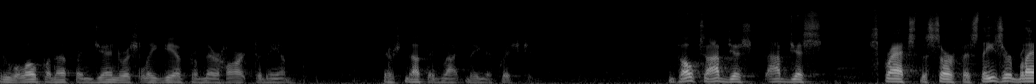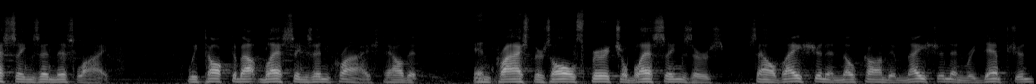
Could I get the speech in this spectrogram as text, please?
who will open up and generously give from their heart to them. There's nothing like being a Christian. And folks, I've just, I've just scratched the surface. These are blessings in this life. We talked about blessings in Christ, how that in Christ there's all spiritual blessings, there's salvation and no condemnation and redemption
